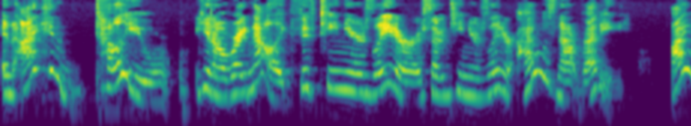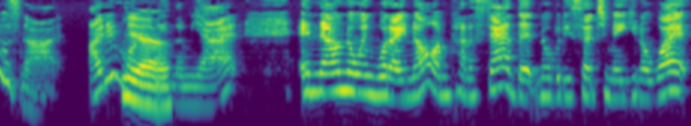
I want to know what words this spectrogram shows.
And I can tell you, you know, right now, like 15 years later or 17 years later, I was not ready. I was not. I didn't want yeah. to wean them yet. And now knowing what I know, I'm kind of sad that nobody said to me, you know what,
